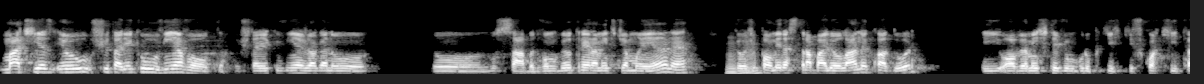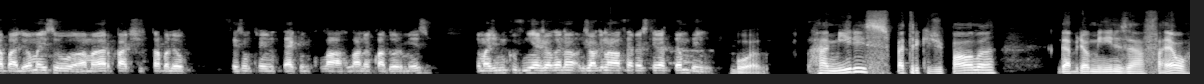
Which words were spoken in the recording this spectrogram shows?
Matias, eu chutaria que o Vinha volta. Eu chutaria que o Vinha joga no, no, no sábado. Vamos ver o treinamento de amanhã, né? Porque uhum. hoje o Palmeiras trabalhou lá no Equador. E, obviamente, teve um grupo que, que ficou aqui e trabalhou, mas o, a maior parte trabalhou, fez um treino técnico lá, lá no Equador mesmo. Eu imagino que o Vinha joga na, joga na lateral esquerda também. Boa. Ramires, Patrick de Paula, Gabriel Menino e Rafael?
